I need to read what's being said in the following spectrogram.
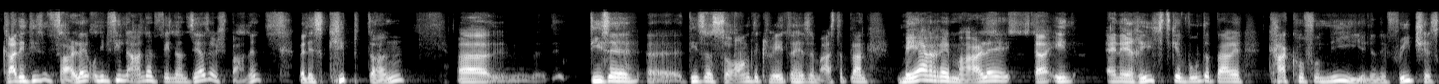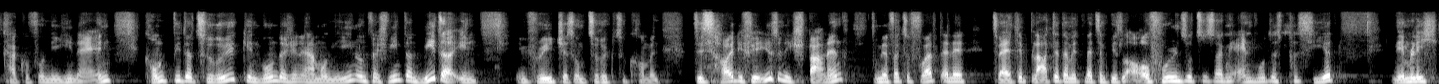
gerade in diesem Falle und in vielen anderen Fällen sehr, sehr spannend, weil es kippt dann äh, diese, äh, dieser Song, The Creator has a Masterplan, mehrere Male äh, in eine richtige, wunderbare Kakophonie, in eine Free Jazz Kakophonie hinein, kommt wieder zurück in wunderschöne Harmonien und verschwindet dann wieder in, in Free Jazz, um zurückzukommen. Das ist heute für irrsinnig spannend. Und mir fällt sofort eine zweite Platte, damit wir jetzt ein bisschen aufholen sozusagen ein, wo das passiert, nämlich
